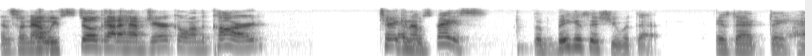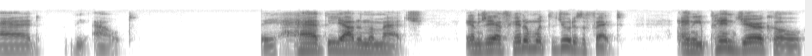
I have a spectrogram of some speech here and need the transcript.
And so now we've still got to have Jericho on the card taking up the- space. The biggest issue with that is that they had the out. They had the out in the match. MJF hit him with the Judas effect, and he pinned Jericho,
